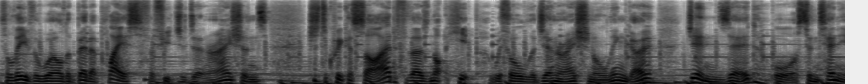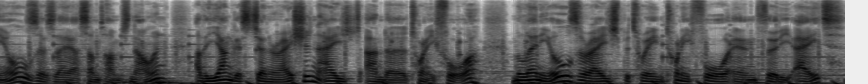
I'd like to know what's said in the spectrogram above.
to leave the world a better place for future generations. Just a quick aside for those not hip with all the generational lingo, Gen Z, or Centennials, as they are sometimes known, are the youngest generation, aged under 24. Millennials are aged between 24 and 38.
